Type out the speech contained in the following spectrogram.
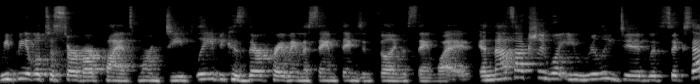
we'd be able to serve our clients more deeply because they're craving the same things and feeling the same way. And that's actually what you really did with success.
